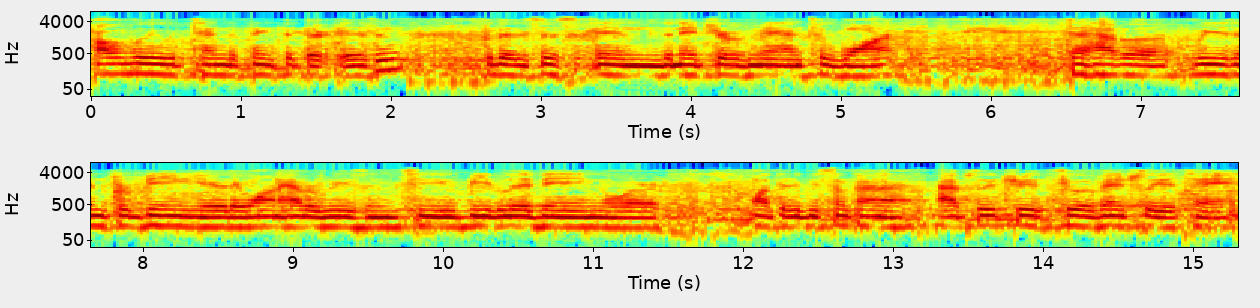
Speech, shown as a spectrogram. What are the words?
probably would tend to think that there isn't. But it's just in the nature of man to want to have a reason for being here. They want to have a reason to be living or want there to be some kind of absolute truth to eventually attain.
